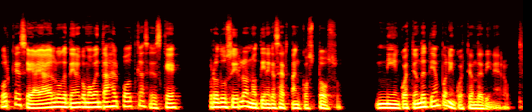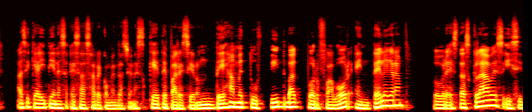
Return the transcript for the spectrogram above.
Porque si hay algo que tiene como ventaja el podcast es que producirlo no tiene que ser tan costoso, ni en cuestión de tiempo ni en cuestión de dinero. Así que ahí tienes esas recomendaciones. ¿Qué te parecieron? Déjame tu feedback, por favor, en Telegram sobre estas claves y si,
